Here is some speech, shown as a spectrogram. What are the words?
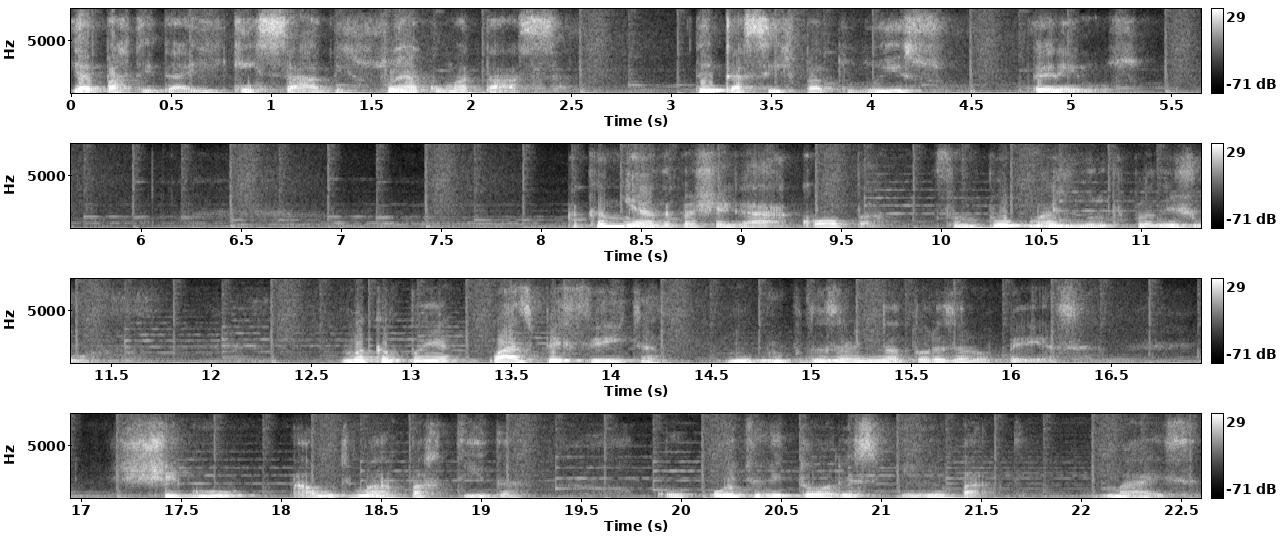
E a partir daí, quem sabe, sonhar com uma taça. Tem cacife para tudo isso? Veremos. A caminhada para chegar à Copa foi um pouco mais dura que planejou. Uma campanha quase perfeita no grupo das eliminatórias europeias. Chegou à última partida com oito vitórias e um empate. Mas,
